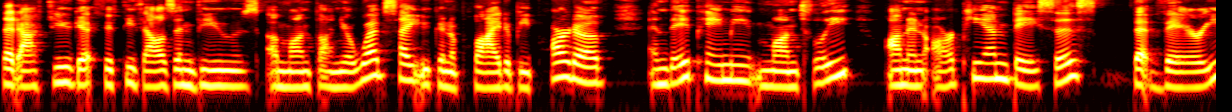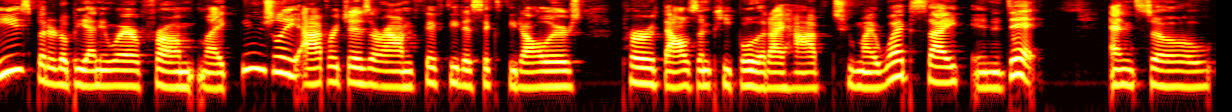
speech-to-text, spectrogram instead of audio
that after you get 50,000 views a month on your website, you can apply to be part of. And they pay me monthly on an RPM basis that varies, but it'll be anywhere from like usually averages around 50 to $60 per thousand people that I have to my website in a day. And so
